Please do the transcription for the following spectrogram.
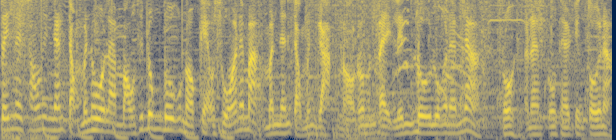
Tính này xong thì nhanh chóng mình hồi làm máu thì đông đô của nó kéo xuống anh em ạ. Mình nhanh chóng mình gạt nó, rồi mình đẩy lên đôi luôn anh em nhá. Rồi, anh em cùng theo chân tôi nào.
